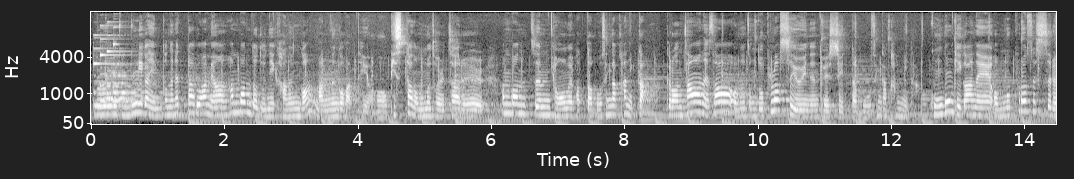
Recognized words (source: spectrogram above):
물론 공공기관 인턴을 했다고 하면 한 번 더 눈이 가는 건 맞는 것 같아요. 어, 비슷한 업무 절차를 한 번쯤 경험해 봤다고 생각하니까 그런 차원에서 어느 정도 플러스 요인은 될 수 있다고 생각합니다. 공공기관의 업무 프로세스를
